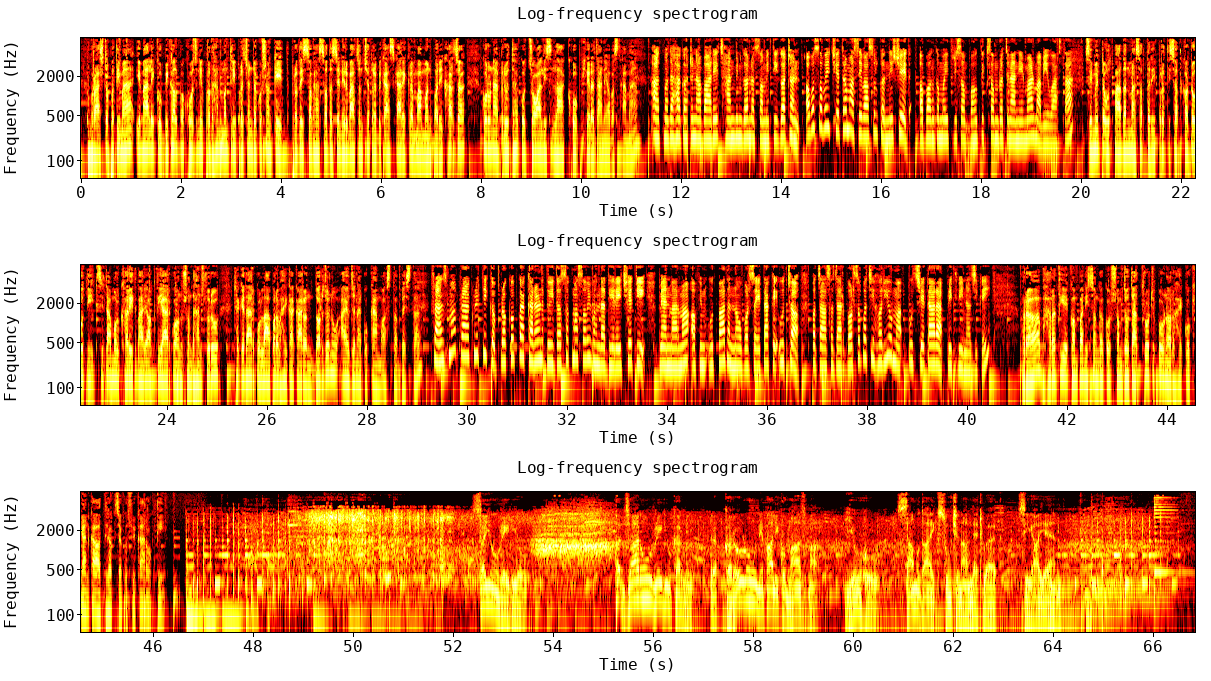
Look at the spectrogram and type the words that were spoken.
राष्ट्रपतिमा एमालेको विकल्प खोज्ने प्रधानमन्त्री प्रचण्डको संकेत। प्रदेशसभा सदस्य निर्वाचन क्षेत्र विकास कार्यक्रममा मनपरी खर्च कोरोना विरूद्धको चौवालिस लाख खोप खेर जाने अवस्थामा। आत्मदाह घटनाबारे छानबिन गर्न समिति गठन। अब सबै क्षेत्रमा सेवा शुल्क निषेध। अपाङ्ग मैत्री भौतिक संरचना निर्माणमा बेवास्ता। सिमेन्ट उत्पादनमा सत्तरी प्रतिशत कटौती। सिटामोल खरिदबारे अख्तियारको अनुसन्धान शुरू ठेकेदारको लापरवाहीका कारण दर्जनौ आयोजनाको काम अस्तव्यस्त फ्रान्समा प्राकृतिक प्रकोपका कारण दुई दशकमा सबैभन्दा धेरै क्षति। म्यानमारमा अफिम उत्पादन नौ वर्ष यताकै उच्च। पचास हजार वर्षपछि हरियो पुच्छेतारा पृथ्वी नजिकै। र भारतीय कम्पनीसँगको सम्झौता त्रुटिपूर्ण रहेको क्यानका अध्यक्षको स्वीकारोक्ति। सयौं रेडियो। हजारौं रेडियो कर्मी र करोड़ौं नेपालीको माझमा यो हो सामुदायिक सूचना नेटवर्क सीआईएन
